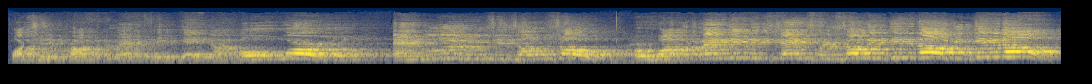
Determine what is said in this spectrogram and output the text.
What should it profit a man if he gain the whole world and lose his own soul? Or what would a man give in exchange for his soul? He'd give it all. You'd give it all.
